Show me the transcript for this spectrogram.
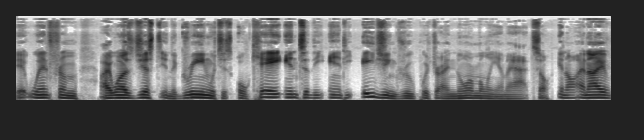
It went from I was just in the green, which is okay, into the anti-aging group, which I normally am at. So you know, and I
